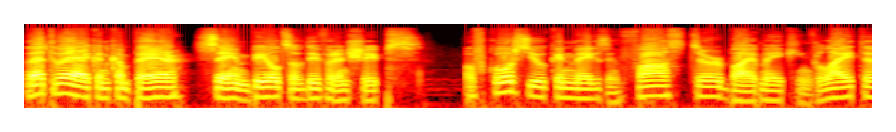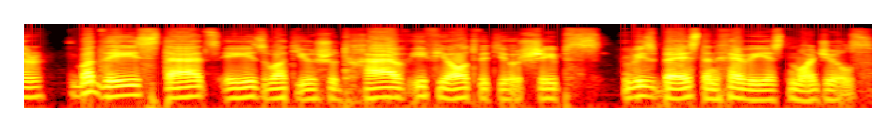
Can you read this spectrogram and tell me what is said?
That way I can compare same builds of different ships. Of course you can make them faster by making lighter, but these stats is what you should have if you outfit your ships with best and heaviest modules.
